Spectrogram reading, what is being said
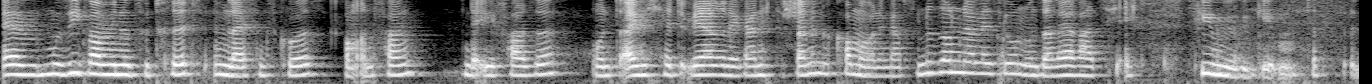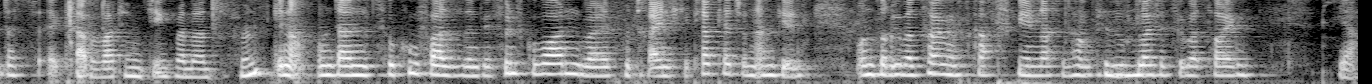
Ähm, Musik waren wir nur zu dritt im Leistungskurs am Anfang, in der E-Phase. Und eigentlich hätte, wäre der gar nicht zustande gekommen, aber dann gab es so eine Sonderversion. Unser Lehrer hat sich echt viel Mühe gegeben, dass das äh, klappt. Aber wart ihr nicht irgendwann dann zu fünf? Genau. Und dann zur Q-Phase sind wir fünf geworden, weil es mit drei nicht geklappt hätte. Und dann haben wir unsere Überzeugungskraft spielen lassen und haben versucht, Mhm. Leute zu überzeugen. Ja.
